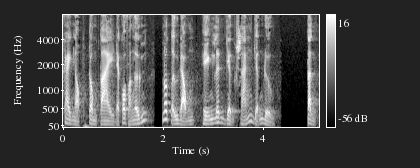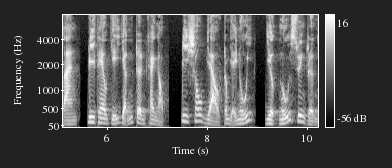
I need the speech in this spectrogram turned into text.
Khai Ngọc trong tay đã có phản ứng, nó tự động hiện lên dần sáng dẫn đường. Tần Tàng đi theo chỉ dẫn trên Khai Ngọc, đi sâu vào trong dãy núi, vượt núi xuyên rừng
